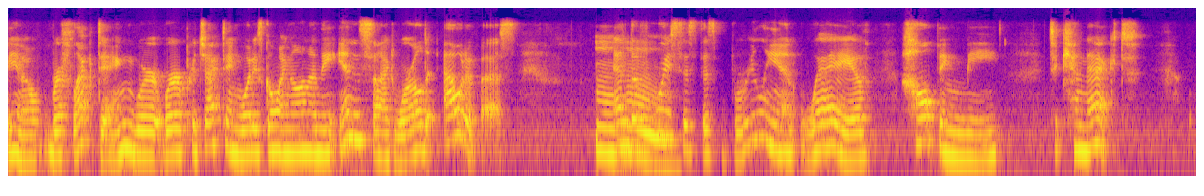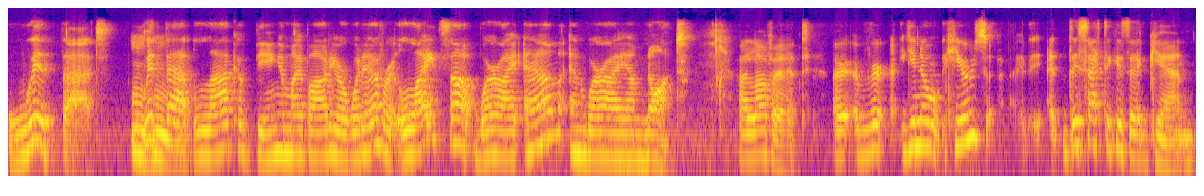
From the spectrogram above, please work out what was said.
you know reflecting we're, we're projecting what is going on in the inside world out of us mm-hmm. and the mm-hmm. voice is this brilliant way of helping me to connect with that mm-hmm. with that lack of being in my body or whatever it lights up where i am and where i am not i love it you know here's this i think is again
